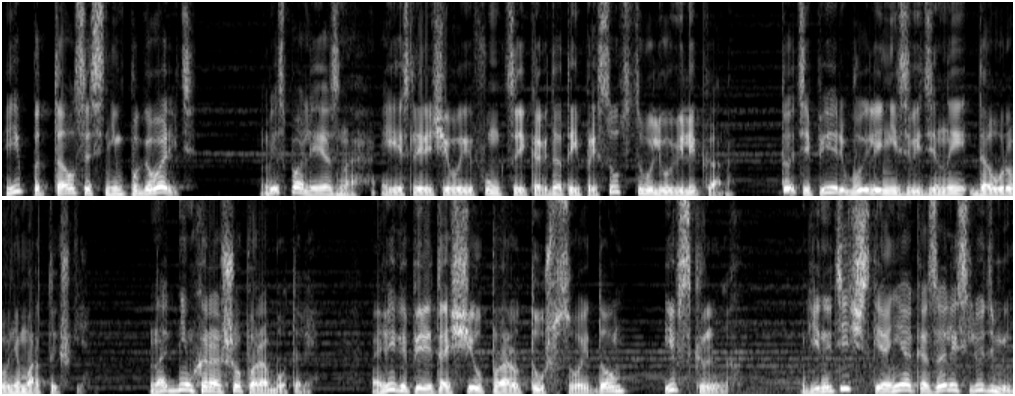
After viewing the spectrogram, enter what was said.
и пытался с ним поговорить. Бесполезно, если речевые функции когда-то и присутствовали у великана, то теперь были низведены до уровня мартышки. Над ним хорошо поработали. Вига перетащил пару туш в свой дом и вскрыл их. Генетически они оказались людьми,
